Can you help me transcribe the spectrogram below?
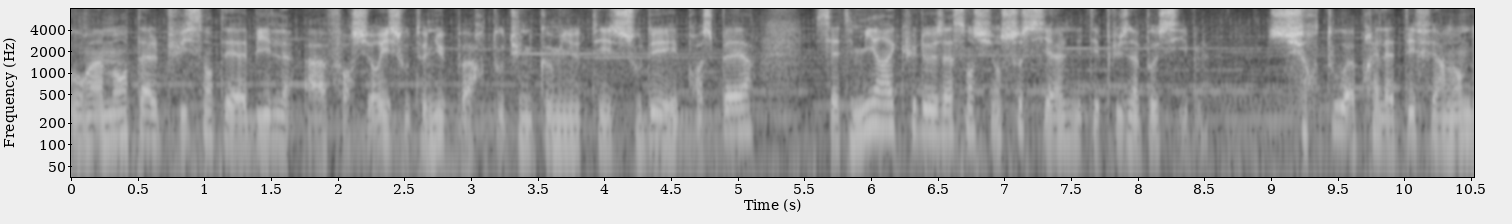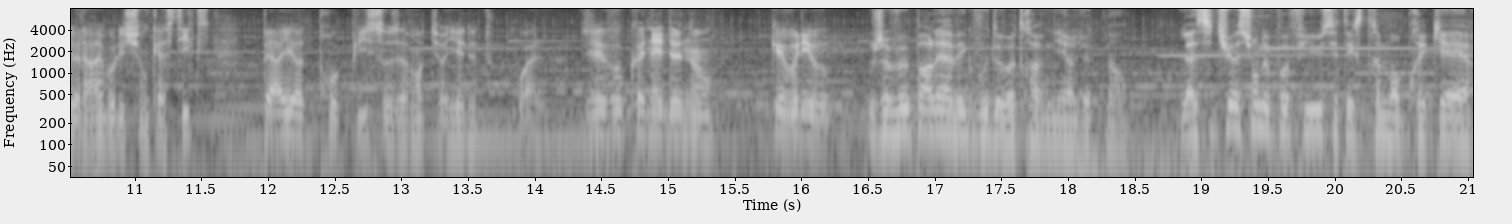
Pour un mental puissant et habile, a fortiori soutenu par toute une communauté soudée et prospère, cette miraculeuse ascension sociale n'était plus impossible. Surtout après la déferlante de la révolution Castix, période propice aux aventuriers de tout poil. Je vous connais de nom. Que voulez-vous? Je veux parler avec vous de votre avenir, lieutenant. La situation de Pophéus est extrêmement précaire.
